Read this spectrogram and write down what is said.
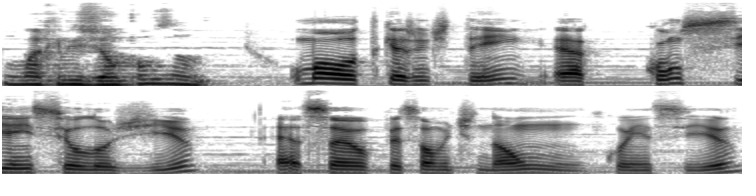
uma religião está usando. Uma outra que a gente tem é a conscienciologia. Essa eu pessoalmente não conhecia.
